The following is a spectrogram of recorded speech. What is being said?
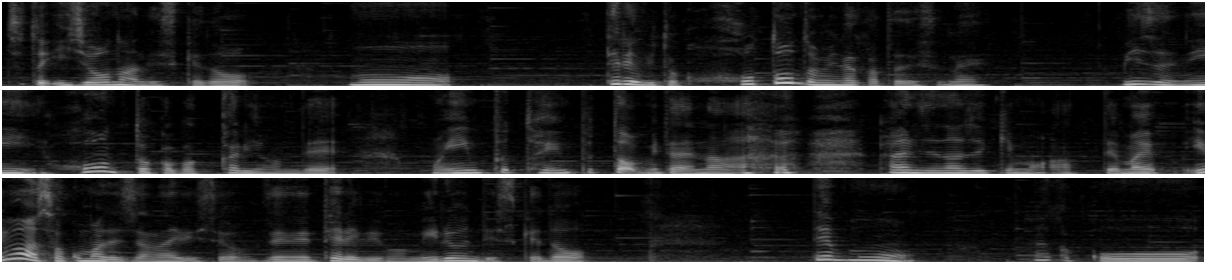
ちょっと異常なんですけどもうテレビとかほとんど見なかったですね。見ずに本とかばっかり読んでもうインプットインプットみたいな 感じの時期もあって、まあ、今はそこまでじゃないですよ。全然テレビも見るんですけどでもなんかこ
